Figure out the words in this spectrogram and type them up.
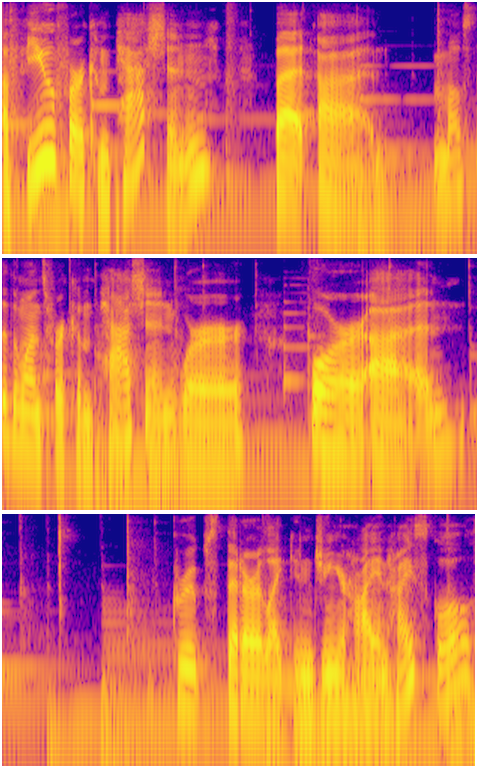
a few for compassion, but uh, most of the ones for compassion were for uh, groups that are like in junior high and high school.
